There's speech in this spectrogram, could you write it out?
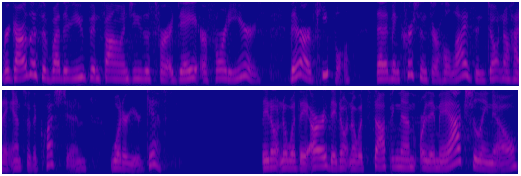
regardless of whether you've been following Jesus for a day or 40 years. There are people that have been Christians their whole lives and don't know how to answer the question, What are your gifts? They don't know what they are, they don't know what's stopping them, or they may actually know,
